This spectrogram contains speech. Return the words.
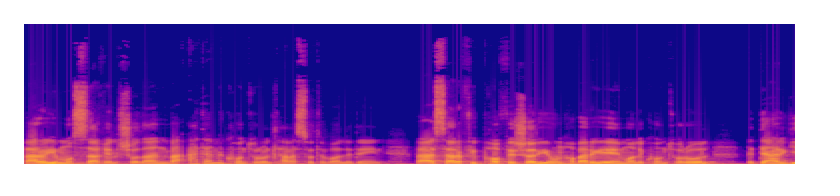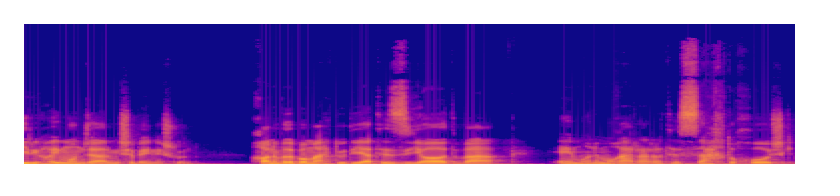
برای مستقل شدن و عدم کنترل توسط والدین و از طرفی پافشاری اونها برای اعمال کنترل به درگیری های منجر میشه بینشون خانواده با محدودیت زیاد و اعمال مقررات سخت و خشک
